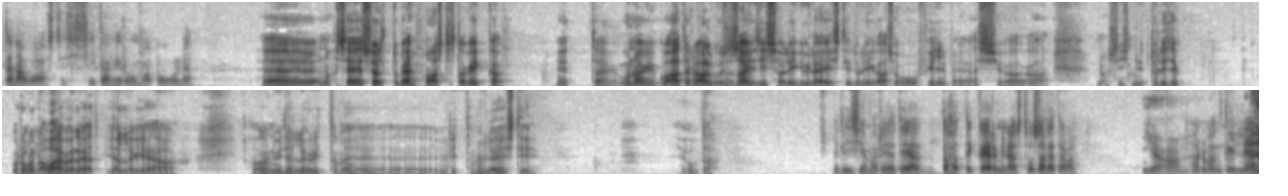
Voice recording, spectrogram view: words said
tänavu aasta siis Ida-Virumaa poole? noh, see sõltub jah aastast, aga ikka. Et äh, kunagi, kui Aader alguse sai, siis oligi üle Eesti tuli igasugu filme ja asju, aga noh, siis nüüd tuli see koroona vahepeale jällegi ja aga nüüd jälle üritame, üritame üle Eesti jõuda. Liisi-Maria, teie tahate ikka järgmine aasta osaleda või? jaa. arvan küll, jah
